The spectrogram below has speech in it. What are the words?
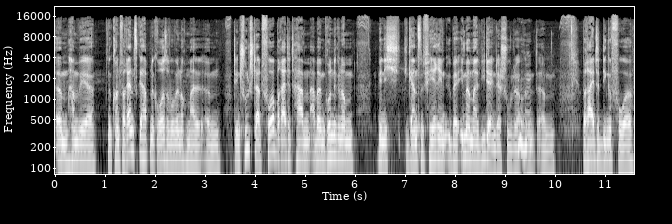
ähm, haben wir eine Konferenz gehabt, eine große, wo wir nochmal ähm, den Schulstart vorbereitet haben. Aber im Grunde genommen bin ich die ganzen Ferien über immer mal wieder in der Schule Mhm. und ähm, bereite Dinge vor.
